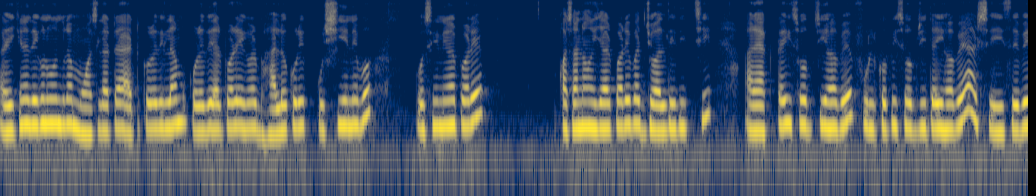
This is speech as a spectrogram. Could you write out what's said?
আর এইখানে দেখুন বন্ধুরা, মশলাটা অ্যাড করে দিলাম, করে দেওয়ার পরে এবার ভালো করে কষিয়ে নেব। কষিয়ে নেওয়ার পরে, কষানো হয়ে যাওয়ার পরে এবার জল দিয়ে দিচ্ছি। আর একটাই সবজি হবে, ফুলকপি সবজিটাই হবে, আর সেই হিসেবে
